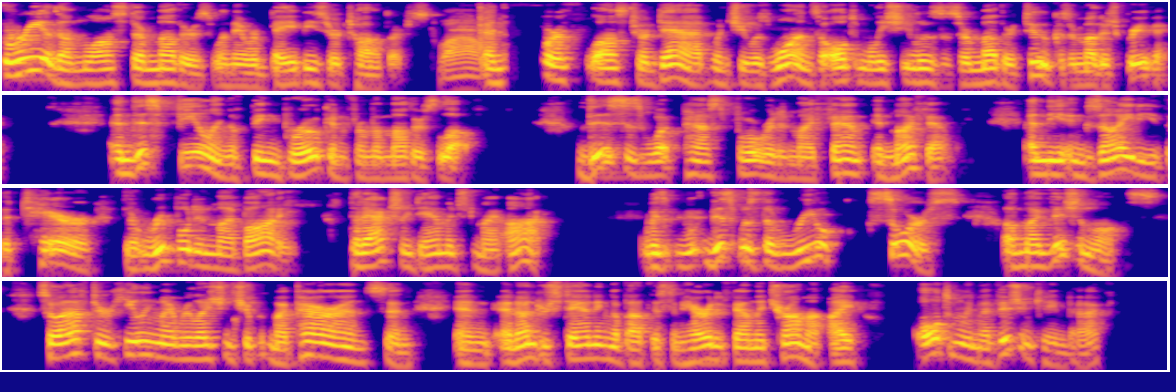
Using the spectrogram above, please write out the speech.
Three of them lost their mothers when they were babies or toddlers. Wow. And lost her dad when she was one, so ultimately she loses her mother too because her mother's grieving. And this feeling of being broken from a mother's love, this is what passed forward in my fam in my family. And the anxiety, the terror that rippled in my body that actually damaged my eye. Was, this was the real source of my vision loss. So after healing my relationship with my parents and and and understanding about this inherited family trauma, I ultimately my vision came back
